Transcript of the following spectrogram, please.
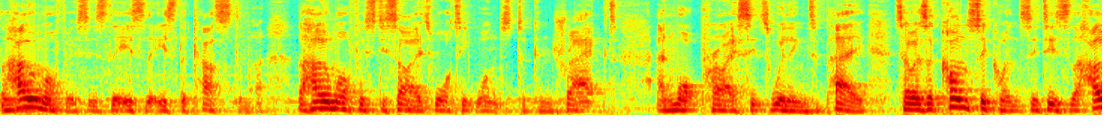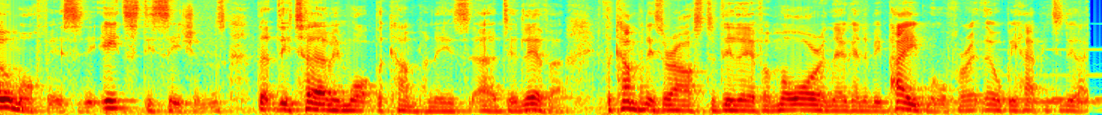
The Home Office is the, is, the, is the customer. The Home Office decides what it wants to contract and what price it's willing to pay. So as a consequence, it is the Home Office, its decisions, that determine what the companies uh, deliver. If the companies are asked to deliver more and they're going to be paid more for it, they'll be happy to do that.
